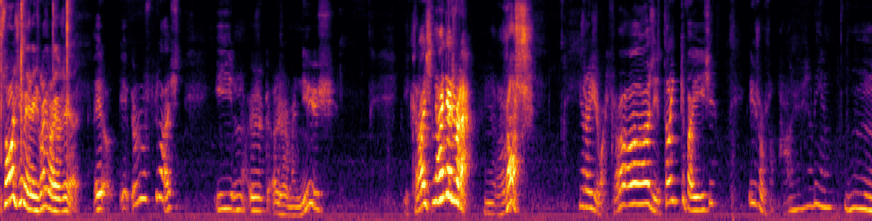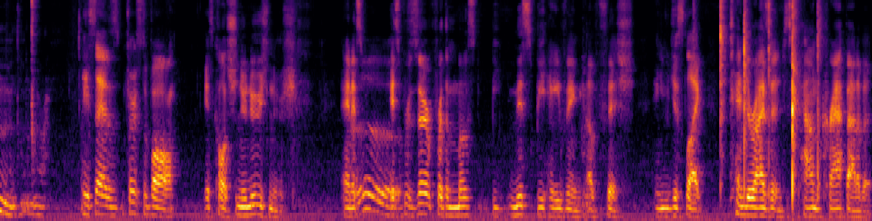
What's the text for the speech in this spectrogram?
сочи веришь, мой мой уже. Русплащ. И жерманиш. И красный надежь, бра. Рош. И рожи ваш. Рош. И тройки поищи. И что He says, first of all, it's called Shnunuzhnush, and it's it's reserved for the most misbehaving of fish and you just like tenderize it and just pound the crap out of it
